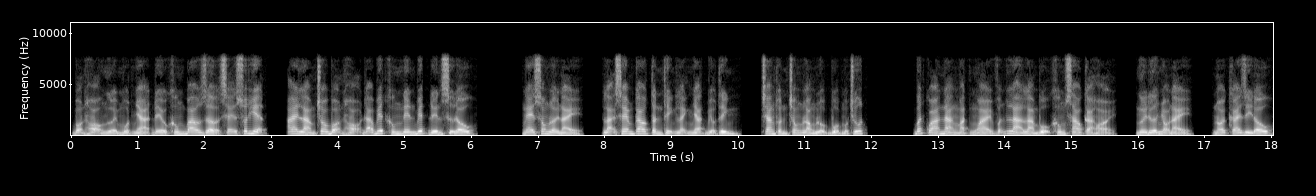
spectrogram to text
bọn họ người một nhà đều không bao giờ sẽ xuất hiện, ai làm cho bọn họ đã biết không nên biết đến sự đâu. Nghe xong lời này, lại xem Cao Tần Thịnh lạnh nhạt biểu tình, Trang Thuần trong lòng lộn bột một chút. Bất quá nàng mặt ngoài vẫn là làm bộ không sao cả hỏi, ngươi đứa nhỏ này, nói cái gì đâu.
